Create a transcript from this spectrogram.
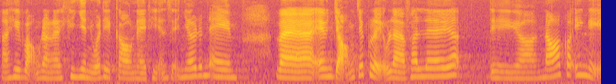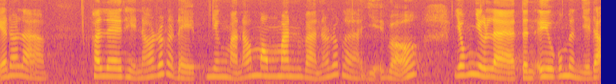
À, hy vọng rằng là khi nhìn quả địa cầu này thì anh sẽ nhớ đến em. Và em chọn chất liệu là pha lê á thì à, nó có ý nghĩa đó là pha lê thì nó rất là đẹp nhưng mà nó mong manh và nó rất là dễ vỡ giống như là tình yêu của mình vậy đó.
